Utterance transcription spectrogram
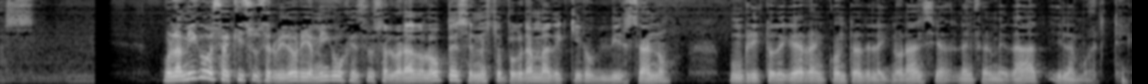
más. Hola amigos, aquí su servidor y amigo Jesús Alvarado López en nuestro programa de Quiero vivir sano, un grito de guerra en contra de la ignorancia, la enfermedad y la muerte.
